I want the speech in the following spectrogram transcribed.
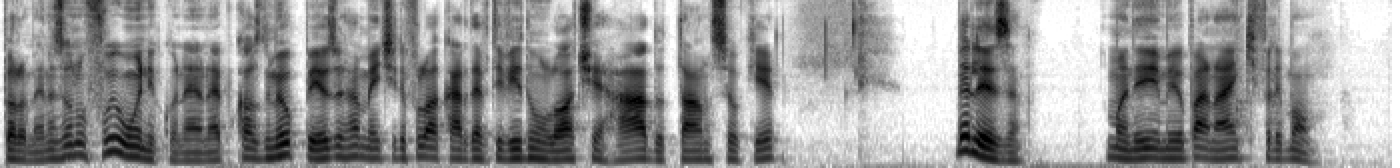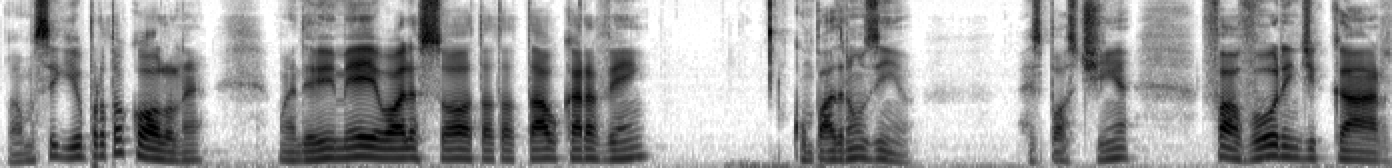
Pelo menos eu não fui o único, né? Não é por causa do meu peso, realmente. Ele falou, ah, cara, deve ter vindo um lote errado, tal, não sei o quê. Beleza. Mandei um e-mail pra Nike, falei, bom, Vamos seguir o protocolo, né? Mandei um e-mail, olha só, tal, tal, tal. O cara vem com padrãozinho. Respostinha. Favor indicar.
